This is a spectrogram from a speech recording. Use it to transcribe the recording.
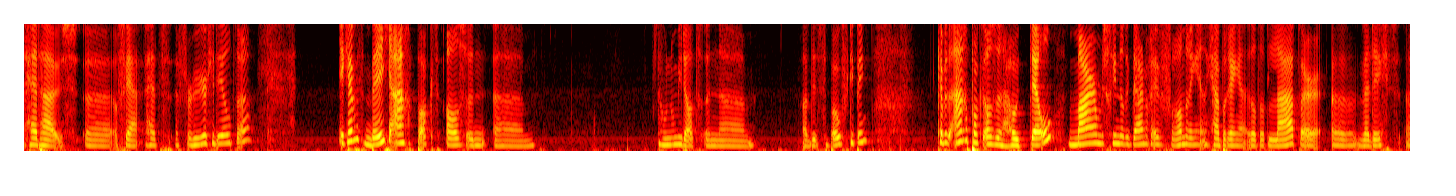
het huis, uh, of ja, het verhuurgedeelte. Ik heb het een beetje aangepakt als een, um, hoe noem je dat? Een, um, nou, dit is de bovenverdieping. Ik heb het aangepakt als een hotel, maar misschien dat ik daar nog even veranderingen in ga brengen. Dat het later uh, wellicht uh,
